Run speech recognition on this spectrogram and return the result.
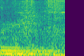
Killing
